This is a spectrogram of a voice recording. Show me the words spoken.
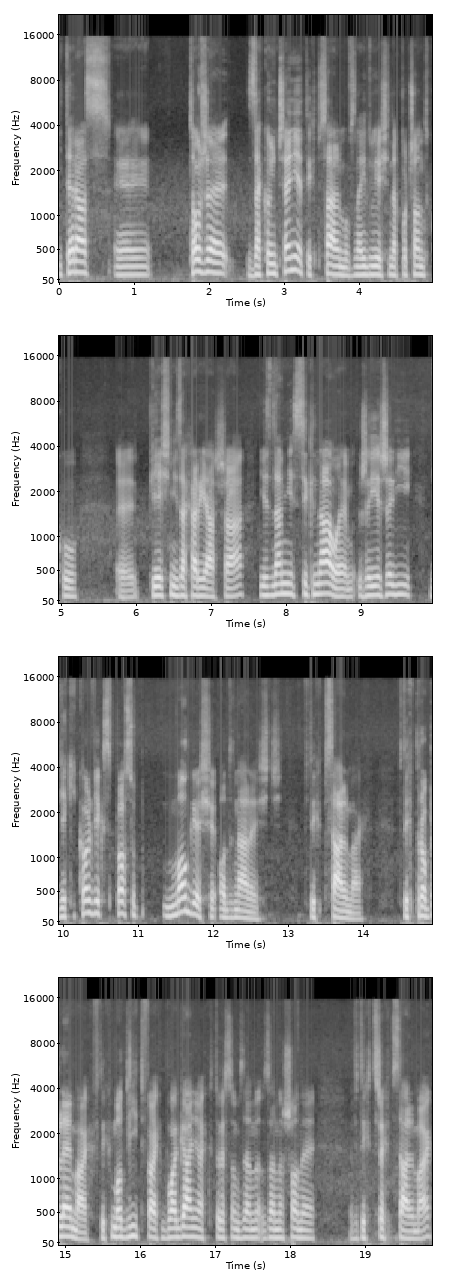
I teraz y, to, że zakończenie tych psalmów znajduje się na początku y, pieśni Zachariasza, jest dla mnie sygnałem, że jeżeli w jakikolwiek sposób mogę się odnaleźć w w tych psalmach, w tych problemach, w tych modlitwach, błaganiach, które są zanoszone w tych trzech psalmach,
